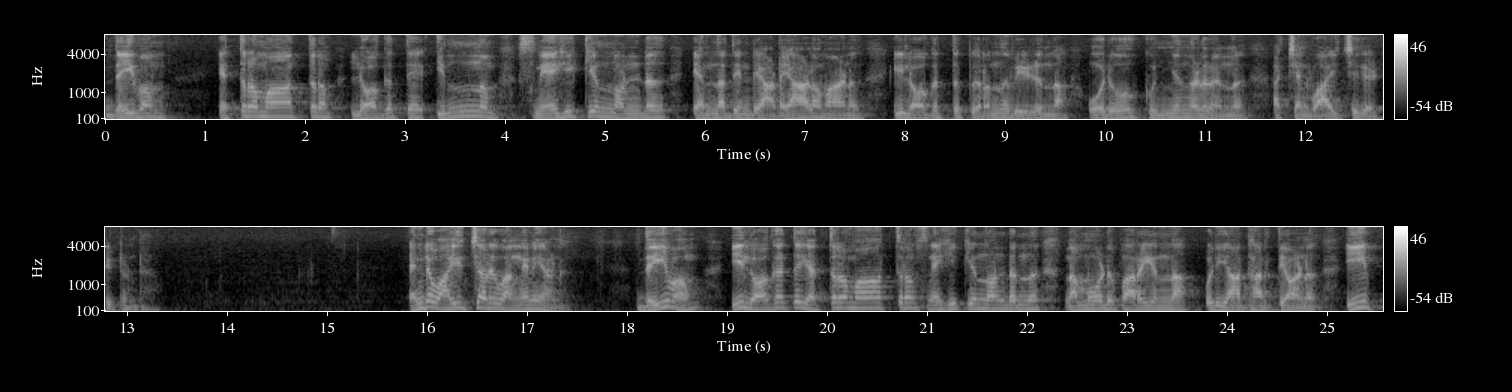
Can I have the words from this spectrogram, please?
ദൈവം എത്രമാത്രം ലോകത്തെ ഇന്നും സ്നേഹിക്കുന്നുണ്ട് എന്നതിന്റെ അടയാളമാണ് ഈ ലോകത്ത് പിറന്നു വീഴുന്ന ഓരോ കുഞ്ഞുങ്ങളുമെന്ന് അച്ഛൻ വായിച്ചു കേട്ടിട്ടുണ്ട്. എന്റെ വായിച്ചറിവ് അങ്ങനെയാണ്. ദൈവം ഈ ലോകത്തെ എത്രമാത്രം സ്നേഹിക്കുന്നുണ്ടെന്ന് നമ്മോട് പറയുന്ന ഒരു യാഥാർത്ഥ്യമാണ് ഈ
